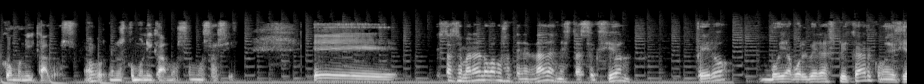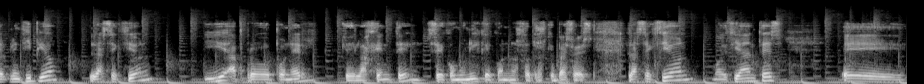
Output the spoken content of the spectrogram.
comunicados, ¿no? porque nos comunicamos, somos así. Eh, esta semana no vamos a tener nada en esta sección, pero voy a volver a explicar, como decía al principio, la sección y a proponer que la gente se comunique con nosotros. ¿Qué pasó? Es la sección, como decía antes, eh,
